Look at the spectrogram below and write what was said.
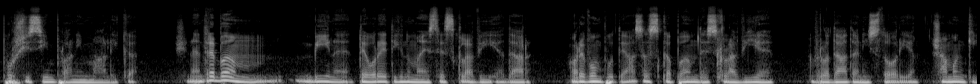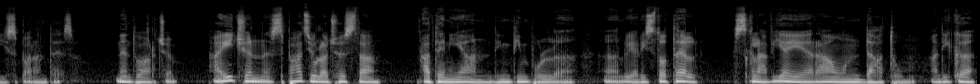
pur și simplu animalică. Și ne întrebăm, bine, teoretic nu mai este sclavie, dar oare vom putea să scăpăm de sclavie vreodată în istorie? Și am închis paranteza. Ne întoarcem. Aici, în spațiul acesta atenian, din timpul uh, lui Aristotel, sclavia era un datum, adică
